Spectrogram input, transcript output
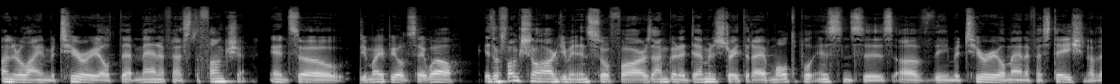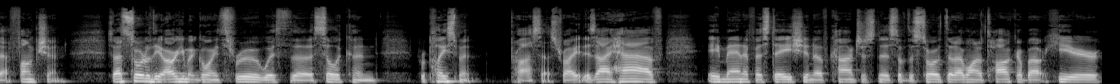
underlying material that manifests the function. And so you might be able to say, well, it's a functional argument insofar as I'm going to demonstrate that I have multiple instances of the material manifestation of that function. So that's sort of the argument going through with the silicon replacement process, right? Is I have a manifestation of consciousness of the sort that I want to talk about here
